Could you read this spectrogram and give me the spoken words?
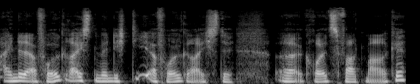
eine der erfolgreichsten, wenn nicht die erfolgreichste äh, Kreuzfahrtmarke.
